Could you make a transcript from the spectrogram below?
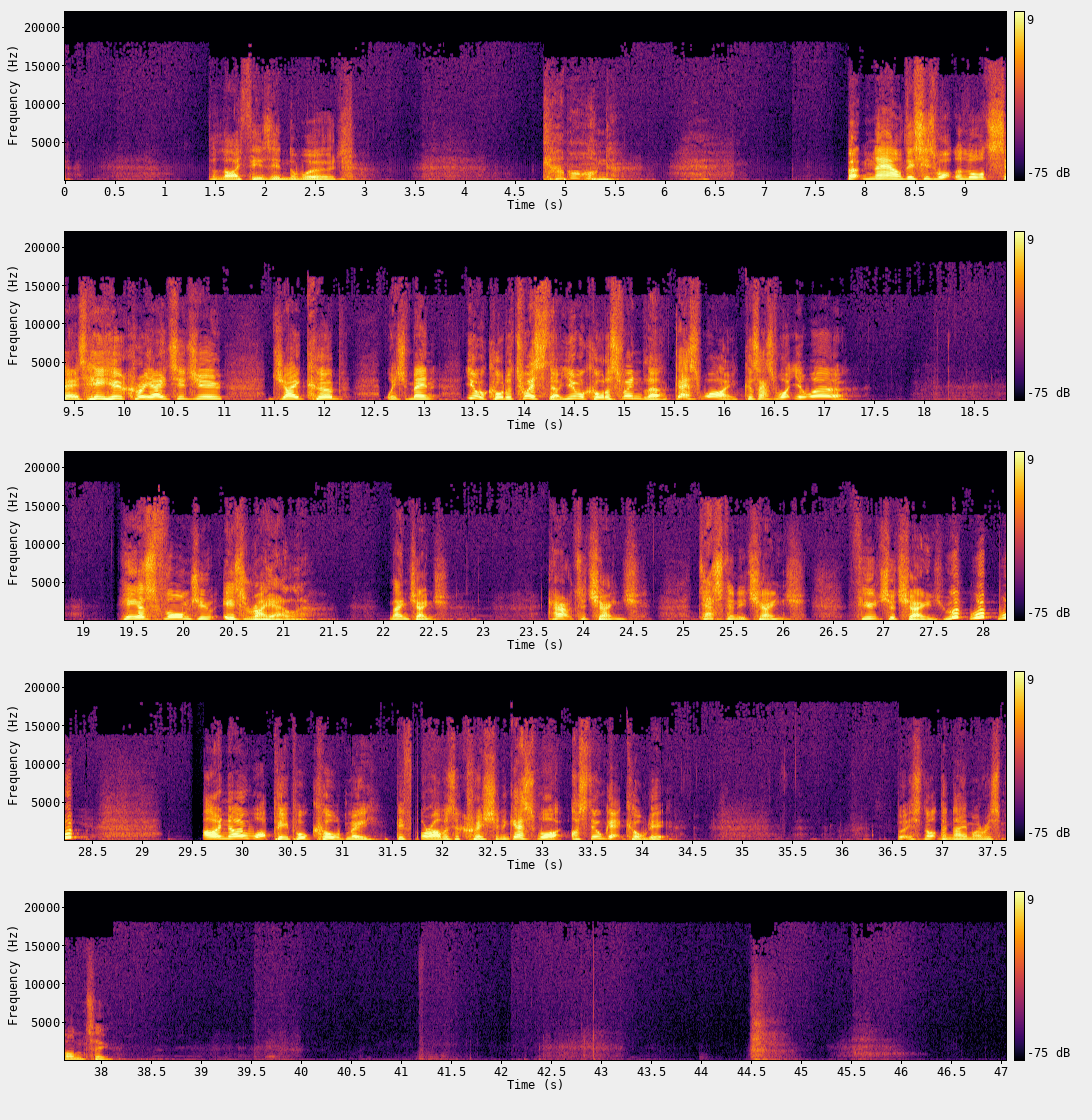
The life is in the Word. Come on. But now, this is what the Lord says He who created you, Jacob, which meant you were called a twister, you were called a swindler. Guess why? Because that's what you were. He has formed you Israel. Name change, character change, destiny change, future change. Whoop, whoop, whoop. I know what people called me before I was a Christian, and guess what? I still get called it. But it's not the name I respond to.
